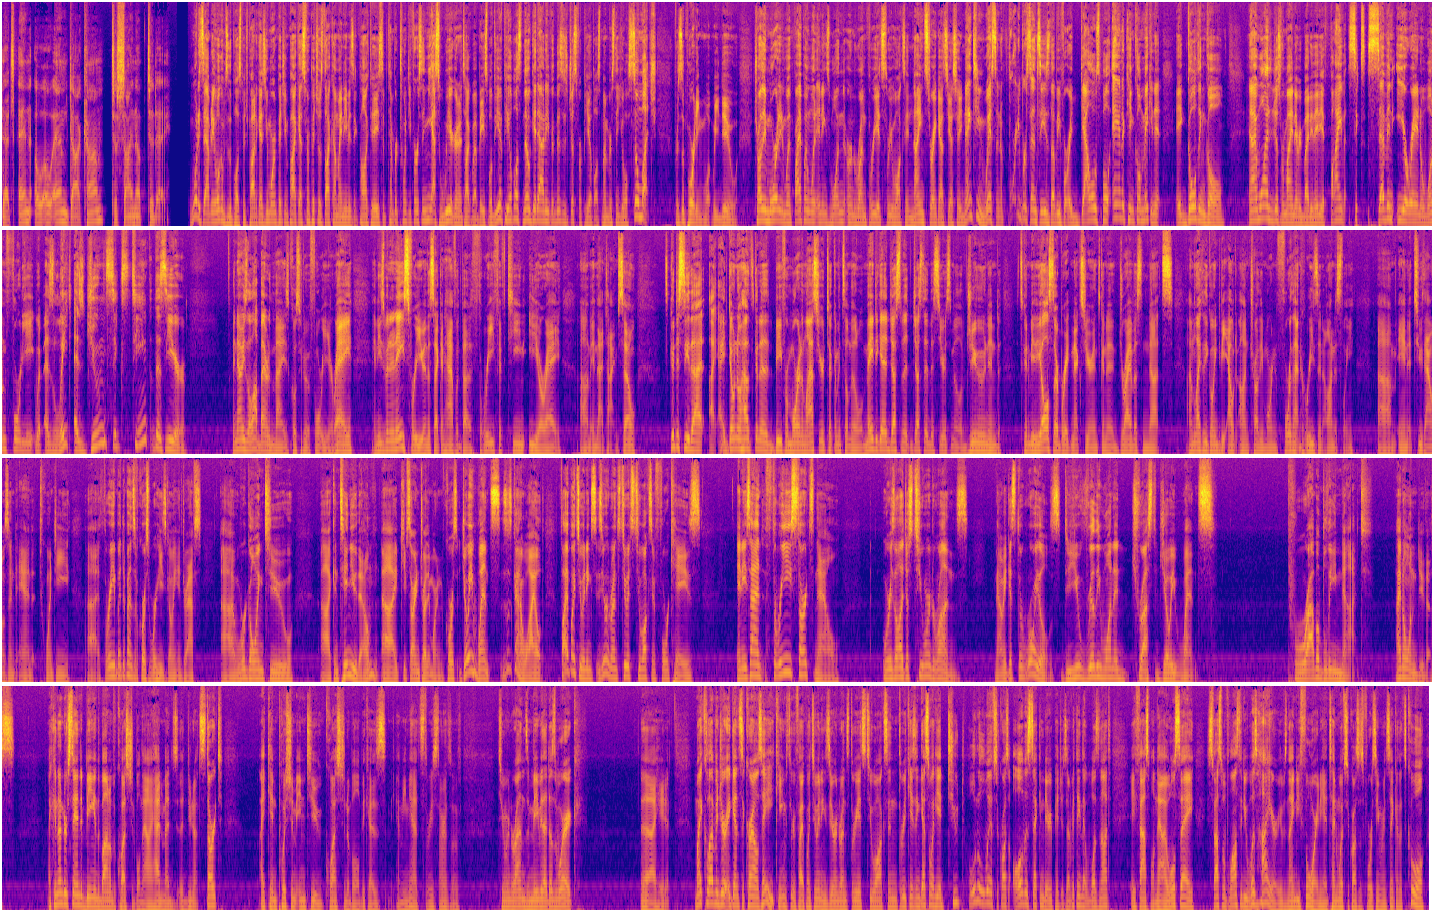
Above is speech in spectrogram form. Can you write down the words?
That's N-O-O-M dot com to sign up today. What is happening? Welcome to the Plus Pitch Podcast, your morning pitching podcast from pitchers.com. My name is Nick Pollack. Today, September 21st, and yes, we are going to talk about baseball. Do you have PL Plus? No, get out of here. This is just for PL Plus members. Thank you all so much for supporting what we do. Charlie Morton went 5.1 innings, one earned run, three hits, three walks, and nine strikeouts yesterday. 19 whiffs and a 40% CSW for a gallows pull and a king cole, making it a golden goal. And I wanted to just remind everybody they had a 5.67 ERA and a 148 whip as late as June 16th this year. And now he's a lot better than that. He's closer to a 4 ERA. And he's been an ace for you in the second half with about a 3.15 ERA um, in that time. So it's good to see that. I, I don't know how it's going to be for Morton. Last year it took him until middle of May to get adjusted. adjusted. This year it's the middle of June. And it's going to be the All Star break next year. And it's going to drive us nuts. I'm likely going to be out on Charlie Morton for that reason, honestly, um, in 2023. But depends, of course, where he's going in drafts. Uh, we're going to uh, continue, though. Uh, keep starting Charlie Morton, of course. Joey Wentz. This is kind of wild. 5.2 innings, zero runs, two hits, two walks, and four Ks. And he's had three starts now where he's allowed just two earned runs. Now he gets the Royals. Do you really want to trust Joey Wentz? Probably not. I don't want to do this. I can understand it being in the bottom of the questionable now. I had him at a do not start. I can push him into questionable because I mean, yeah, it's three starts of two earned runs, and maybe that doesn't work. Uh, I hate it. Mike Clevinger against the Cardinals. Hey, he came through 5.2 innings, zero runs, three hits, two walks, and three Ks. And guess what? He had two total whiffs across all of his secondary pitches, everything that was not a fastball. Now, I will say his fastball velocity was higher. It was 94, and he had 10 whiffs across his four seamer and sinker. That's cool.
